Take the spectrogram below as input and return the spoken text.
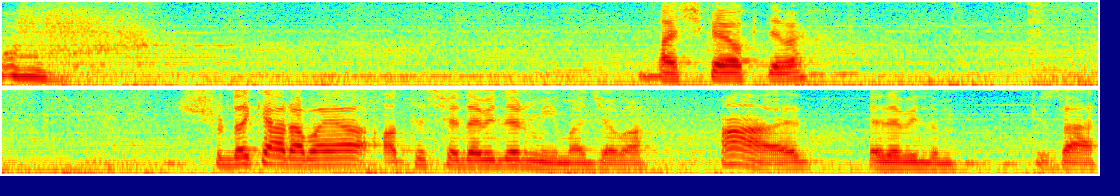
Uf. Başka yok değil mi? Şuradaki arabaya ateş edebilir miyim acaba? Ed- edebildim. Güzel.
